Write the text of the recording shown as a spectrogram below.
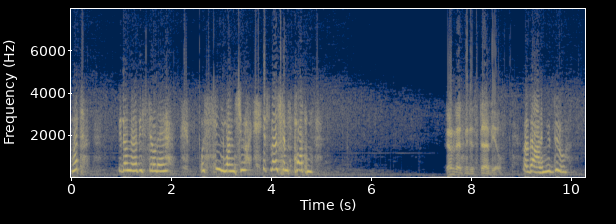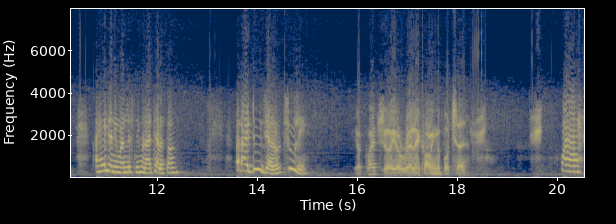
What? You don't know if he's still there? Well, see, won't you? It's most important. Don't let me disturb you. Well, darling, you do. I hate anyone listening when I telephone. But I do, Gerald, truly. You're quite sure you're really calling the butcher? Why,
